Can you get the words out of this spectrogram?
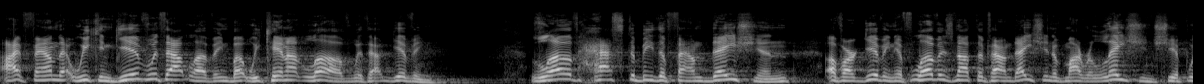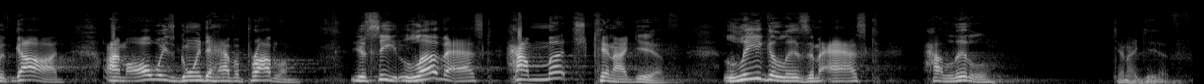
I've found that we can give without loving, but we cannot love without giving. Love has to be the foundation of our giving. If love is not the foundation of my relationship with God, I'm always going to have a problem. You see, love asks, How much can I give? Legalism asks, How little can I give?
